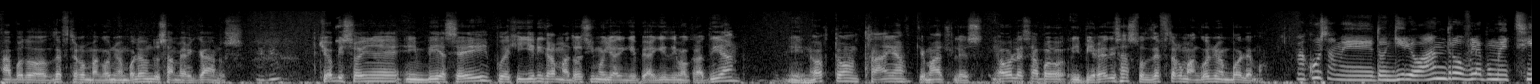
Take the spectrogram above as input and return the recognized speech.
από το Δεύτερο Παγκοσμίο Πολέμου τους Αμερικάνους. Πιο πίσω είναι η BSA που έχει γίνει γραμματόσημο για την Κυπριακή Δημοκρατία, η Norton, Triumph και Matchless. Όλες από υπηρέτησαν στο Δεύτερο Παγκόσμιο Πόλεμο. Ακούσαμε τον κύριο Άντρο, βλέπουμε έτσι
